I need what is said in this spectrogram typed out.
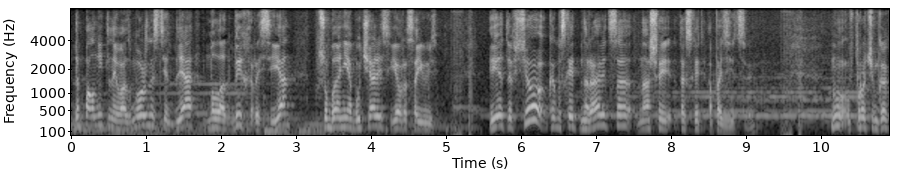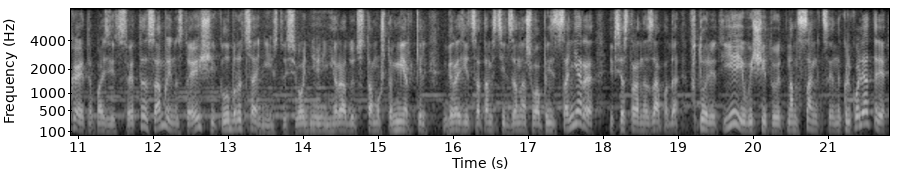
дополнительные возможности для молодых россиян, чтобы они обучались в Евросоюзе. И это все, как бы сказать, нравится нашей, так сказать, оппозиции. Ну, впрочем, какая это оппозиция? Это самые настоящие коллаборационисты. Сегодня не радуются тому, что Меркель грозится отомстить за нашего оппозиционера, и все страны Запада вторят ей и высчитывают нам санкции на калькуляторе.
